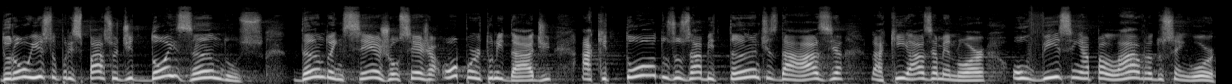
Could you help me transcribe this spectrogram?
Durou isso por espaço de dois anos, dando ensejo, ou seja, oportunidade, a que todos os habitantes da Ásia, aqui Ásia Menor, ouvissem a palavra do Senhor,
